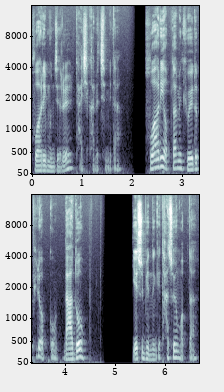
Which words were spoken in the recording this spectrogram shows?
부활의 문제를 다시 가르칩니다. 부활이 없다면 교회도 필요 없고 나도 예수 믿는 게 다 소용없다.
